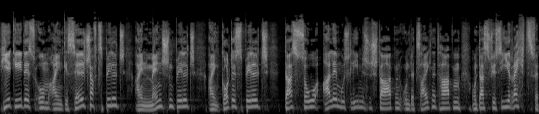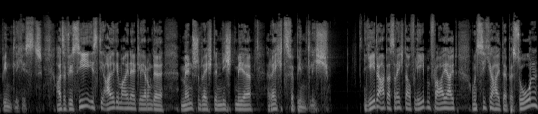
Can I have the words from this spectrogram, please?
Hier geht es um ein Gesellschaftsbild, ein Menschenbild, ein Gottesbild, das so alle muslimischen Staaten unterzeichnet haben und das für sie rechtsverbindlich ist. Also für sie ist die allgemeine Erklärung der Menschenrechte nicht mehr rechtsverbindlich. Jeder hat das Recht auf Leben, Freiheit und Sicherheit der Person.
